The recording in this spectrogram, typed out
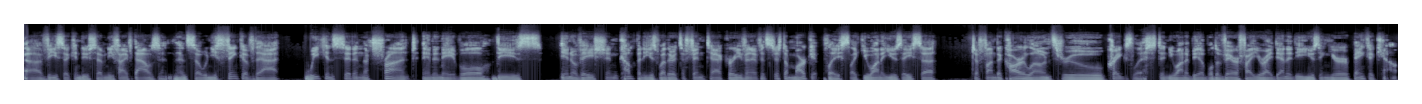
Uh, Visa can do 75,000. And so when you think of that, we can sit in the front and enable these innovation companies, whether it's a fintech or even if it's just a marketplace, like you want to use ASA to fund a car loan through Craigslist and you want to be able to verify your identity using your bank account.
